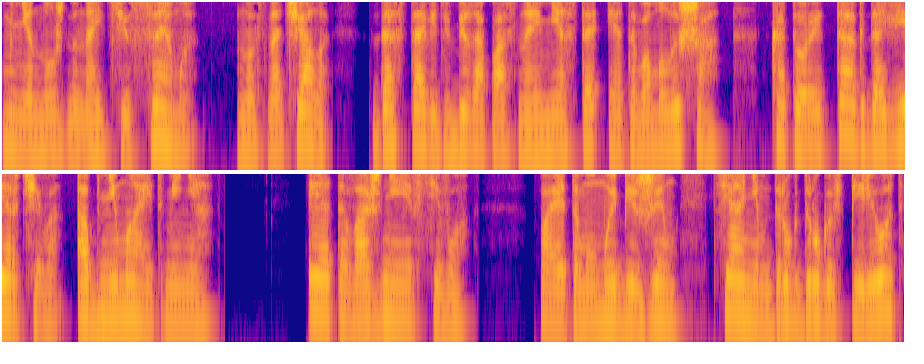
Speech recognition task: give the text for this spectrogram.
Мне нужно найти Сэма, но сначала доставить в безопасное место этого малыша, который так доверчиво обнимает меня. Это важнее всего. Поэтому мы бежим, тянем друг друга вперед,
